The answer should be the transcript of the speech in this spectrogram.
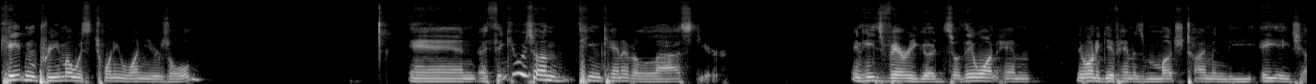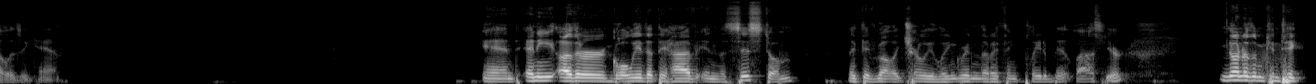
Cayden Primeau was 21 years old, and I think he was on Team Canada last year, and he's very good. So they want him. They want to give him as much time in the AHL as he can. And any other goalie that they have in the system, like they've got like Charlie Lindgren that I think played a bit last year. None of them can take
